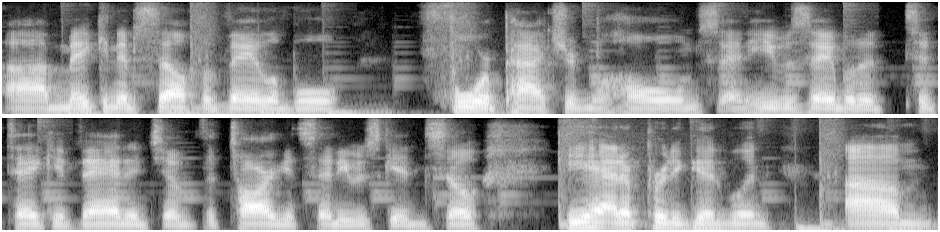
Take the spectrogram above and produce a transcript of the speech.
uh, making himself available for Patrick Mahomes, and he was able to, to take advantage of the targets that he was getting. So he had a pretty good one. Um,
